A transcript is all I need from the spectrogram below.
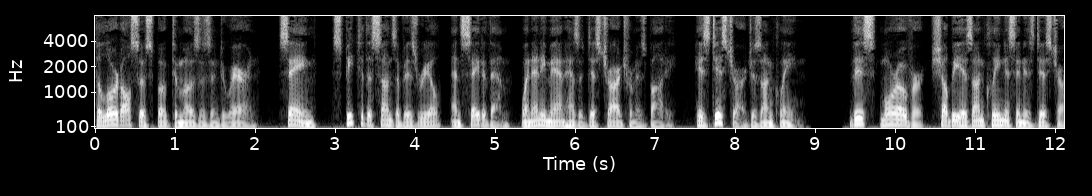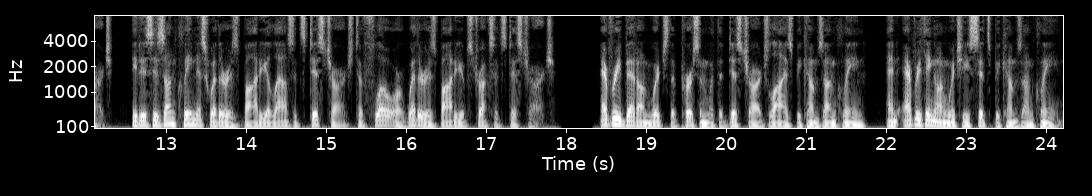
The Lord also spoke to Moses and to Aaron, saying, Speak to the sons of Israel, and say to them, When any man has a discharge from his body, his discharge is unclean. This, moreover, shall be his uncleanness in his discharge. It is his uncleanness whether his body allows its discharge to flow or whether his body obstructs its discharge. Every bed on which the person with the discharge lies becomes unclean, and everything on which he sits becomes unclean.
